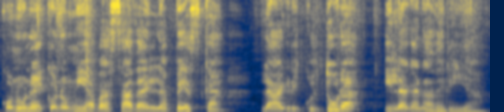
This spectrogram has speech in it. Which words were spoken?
con una economía basada en la pesca, la agricultura y la ganadería.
